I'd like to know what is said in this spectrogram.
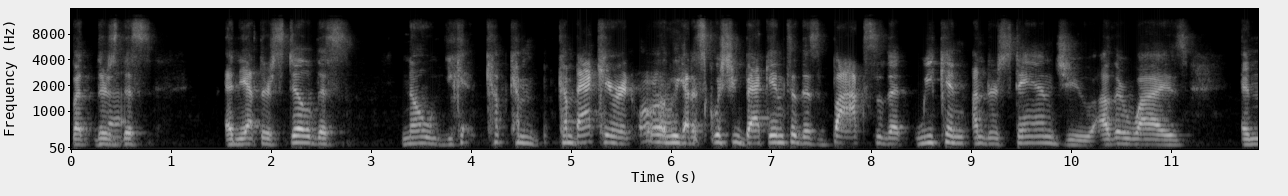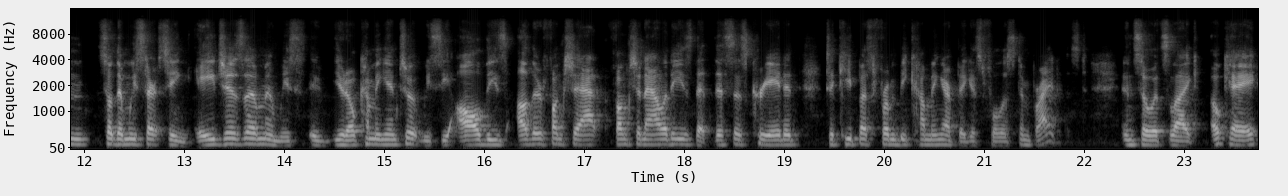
But there's yeah. this, and yet there's still this, no, you can't come, come, come back here and oh, we got to squish you back into this box so that we can understand you. Otherwise, and so then we start seeing ageism and we you know coming into it we see all these other function functionalities that this has created to keep us from becoming our biggest fullest and brightest. And so it's like okay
